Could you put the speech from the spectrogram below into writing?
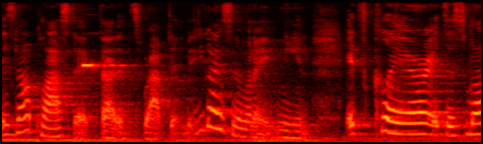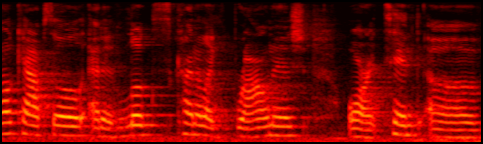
It's not plastic that it's wrapped in, but you guys know what I mean. It's clear. It's a small capsule, and it looks kind of like brownish or a tint of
